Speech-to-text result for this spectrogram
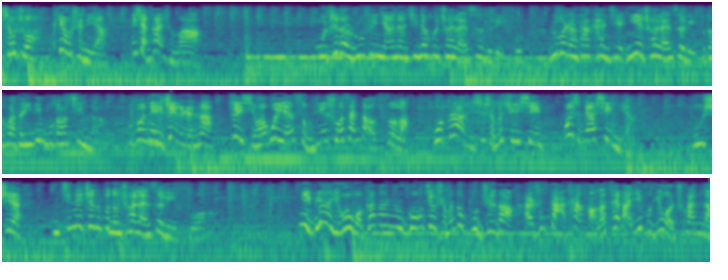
小主，又是你啊！你想干什么啊？我知道如妃娘娘今天会穿蓝色的礼服，如果让她看见你也穿蓝色礼服的话，她一定不高兴的。不，你这个人呢，最喜欢危言耸听、说三道四了。我不知道你是什么居心，为什么要信你啊？不是，你今天真的不能穿蓝色礼服。你不要以为我刚刚入宫就什么都不知道。尔春打探好了才把衣服给我穿的。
